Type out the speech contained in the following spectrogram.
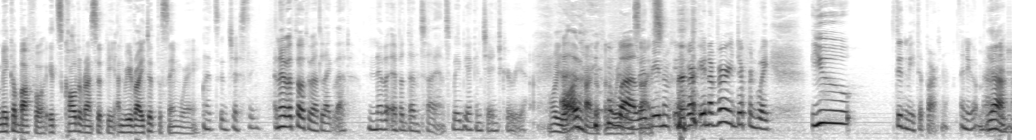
make a buffer. It's called a recipe, and we write it the same way. That's interesting. I never thought about it like that. Never ever done science. Maybe I can change career. Well, you are kind of in a way well, in, science. in, a, in, a very, in a very different way. You did meet a partner and you got married Yeah.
